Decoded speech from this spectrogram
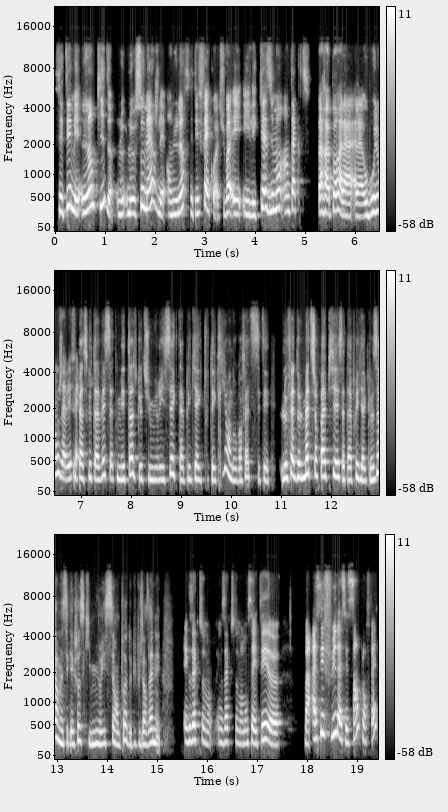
c'était mais limpide. Le, sommaire, je en une heure, c'était fait, quoi, tu vois, et, il est quasiment intact par rapport à la, au brouillon que j'avais fait. parce que tu avais cette méthode que tu mûrissais, que tu appliquais avec tous tes clients. Donc, en fait, c'était le fait de le mettre sur papier, ça t'a pris quelques heures, mais c'est quelque chose qui mûrissait en toi depuis plusieurs années. Exactement, exactement. Donc, ça a été euh, bah, assez fluide, assez simple, en fait.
